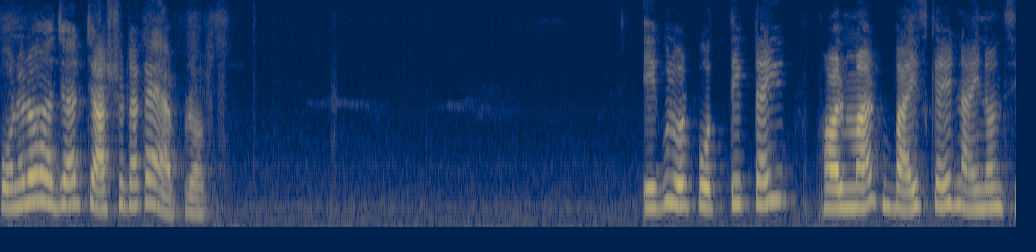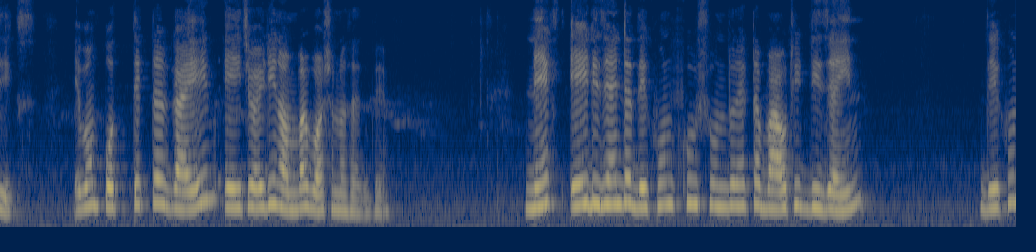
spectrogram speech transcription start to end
পনেরো হাজার চারশো টাকা অ্যাপ্রক্স এগুলোর প্রত্যেকটাই হলমার্ক বাইশ ক্যারেট নাইন ওয়ান সিক্স এবং প্রত্যেকটার গায়ে এইচ ওয়াইডি নম্বর বসানো থাকবে। নেক্সট এই ডিজাইনটা দেখুন, খুব সুন্দর একটা বাউটির ডিজাইন দেখুন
